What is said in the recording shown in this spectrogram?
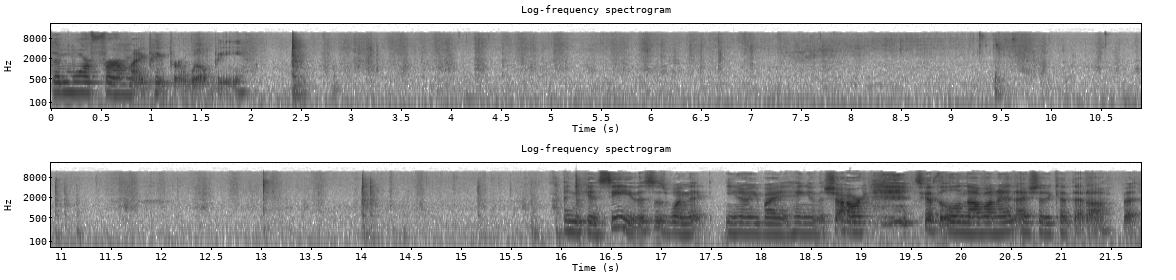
the more firm my paper will be. And you can see this is one that you know you buy and hang in the shower. It's got the little knob on it. I should have cut that off, but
